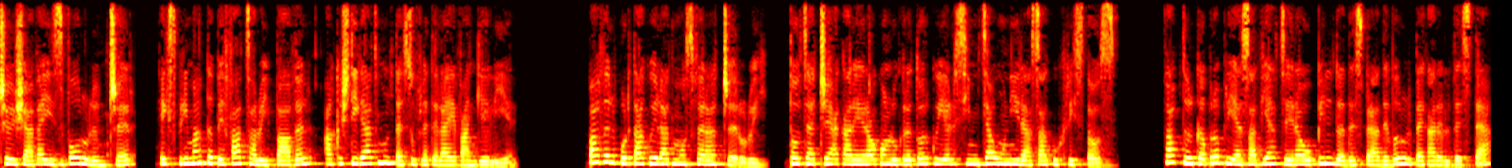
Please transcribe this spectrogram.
ce își avea izvorul în cer, exprimată pe fața lui Pavel, a câștigat multe suflete la Evanghelie. Pavel purta cu el atmosfera cerului. Toți aceia care erau conlucrători cu el simțeau unirea sa cu Hristos. Faptul că propria sa viață era o pildă despre adevărul pe care îl vestea,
